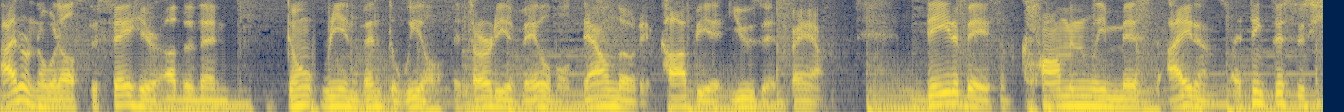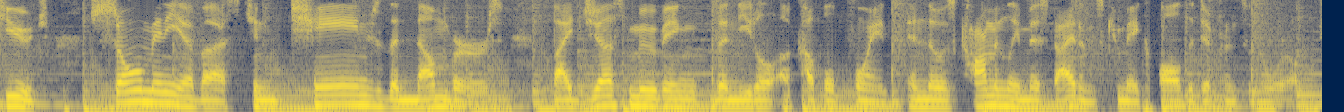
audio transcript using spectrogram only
I don't know what else to say here other than don't reinvent the wheel. It's already available. Download it, copy it, use it, bam database of commonly missed items. I think this is huge. So many of us can change the numbers by just moving the needle a couple points, and those commonly missed items can make all the difference in the world.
